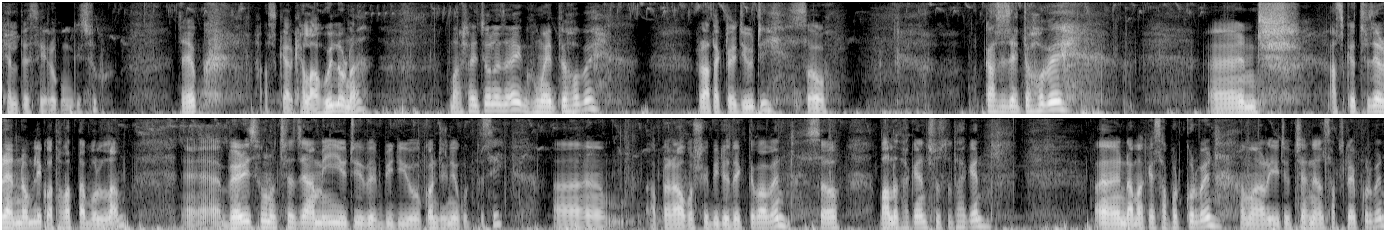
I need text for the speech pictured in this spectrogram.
খেলতেছে, এরকম কিছু। যাই হোক আজকে আর খেলা হইল না। বাসায় চলে যাই, ঘুমাইতে হবে। রাত একটা ডিউটি সো কাজে যাইতে হবে। অ্যান্ড আজকে হচ্ছে যে র্যান্ডমলি কথাবার্তা বললাম। ভেরি সুন হচ্ছে যে আমি ইউটিউবে ভিডিও কন্টিনিউ করতেছি। আপনারা অবশ্যই ভিডিও দেখতে পাবেন। সো ভালো থাকেন, সুস্থ থাকেন। অ্যান্ড আমাকে সাপোর্ট করবেন। আমার ইউটিউব চ্যানেল সাবস্ক্রাইব করবেন।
